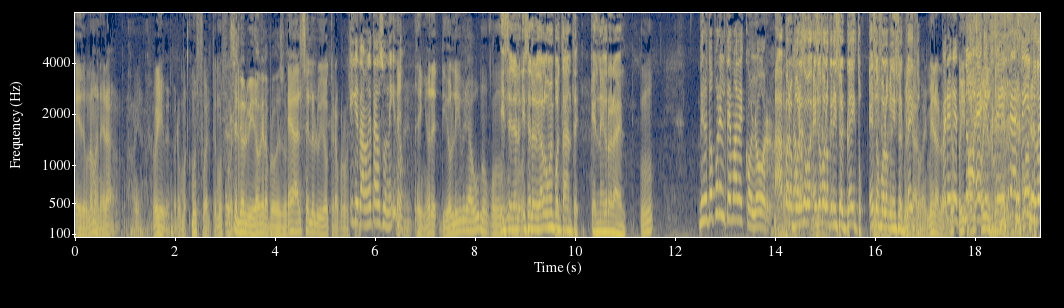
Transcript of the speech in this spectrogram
eh, de una manera, oye, oye, pero muy, muy fuerte, muy Él fuerte. se le olvidó que era profesor. Eh, A él se le olvidó que era profesor. Y que estaba en Estados Unidos. Eh, señores, Dios libre a uno con Y se, le, y se le olvidó algo muy importante, que el negro era él. ¿Mm? Pero no por el tema de color. Ah, pero No, por eso, eso fue lo que inició el pleito. Eso fue lo que inició el pleito. Míralo míralo. Pero es que Oye, no, oye, es- oye, el es- es racismo. Cuando tú le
